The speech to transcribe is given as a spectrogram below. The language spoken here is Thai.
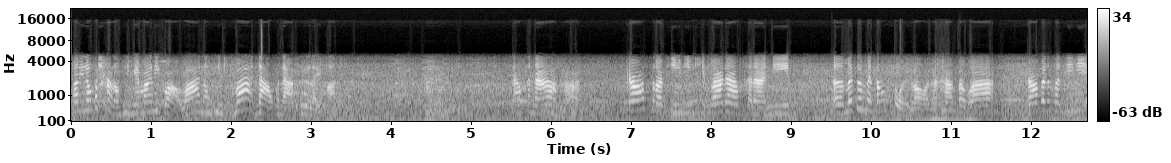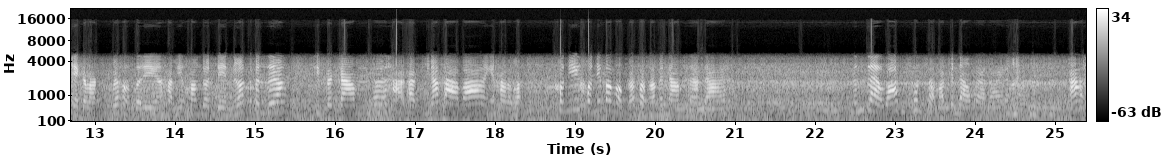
ตอนนี้เรามาถามน้องพิงกันบ้างดีกว่าว่าน้องพิงคิดว่าดาวคณะคืออะไรคะดาวคณะเหรอคะก็สำหรับพิงพิงคิดว่าดาวคณะนี้เออไม่จำเป็นต้องสวยหล่อนะคะ แต่ว่าก็เป็นคนที่มีเอกลักษณ์เป็นของตัวเองนะคะมีความโดดเด่นไม่ว่าจะเป็นเรื่องกิจกรรมใช่ไหมคะอาจจะมีหน้าตาบ้างอะไรอย่างเงี้ยค่ะแต่ว่าคนที่คนที่ตลกก็สามารถเป็นดาวคณะได้ค่ะนั่นแปลว่าทุกคนสามารถเป็นดาวคณะได้นะคะอะและ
